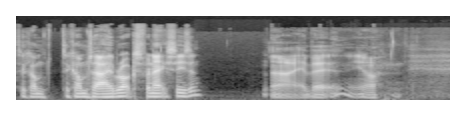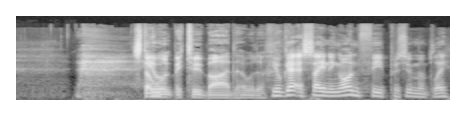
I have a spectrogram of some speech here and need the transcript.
to come to come to Ibrox for next season. Aye, but you know Still He'll- won't be too bad. I would have. he'll get a signing on fee presumably.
